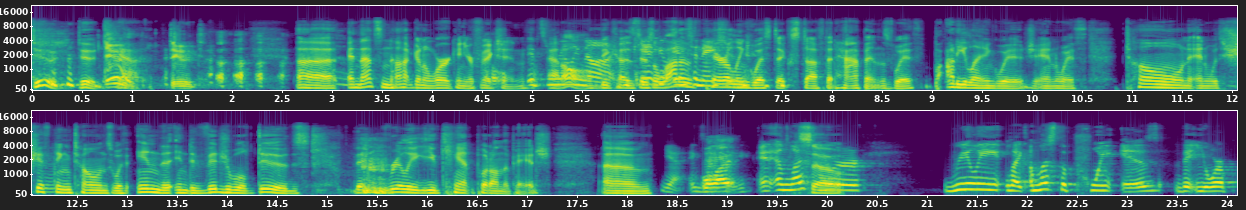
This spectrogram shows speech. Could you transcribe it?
dude, dude, yeah. Dude. Uh, and that's not going to work in your fiction It's at really all not. because there's a lot of paralinguistic stuff that happens with body language and with tone and with shifting tones within the individual dudes that really you can't put on the page. Um, Yeah, exactly. Well, I- and unless So- you're really like unless the point is that your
